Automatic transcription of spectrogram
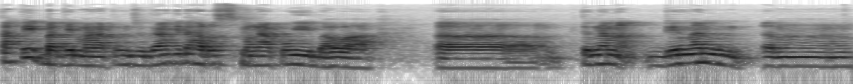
Tapi bagaimanapun juga kita harus mengakui bahwa uh, dengan dengan um,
